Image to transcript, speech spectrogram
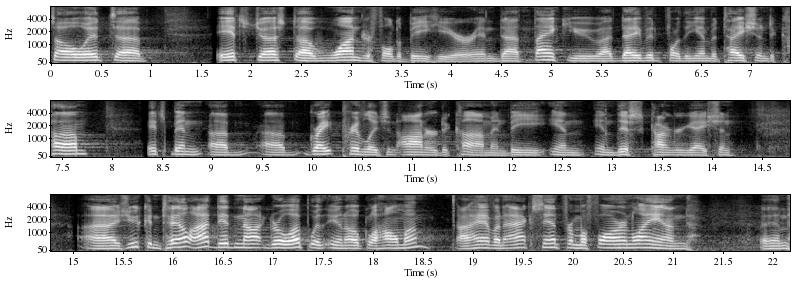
So it, uh, it's just uh, wonderful to be here. And uh, thank you, uh, David, for the invitation to come. It's been a, a, great privilege and honor to come and be in, in this congregation. as you can tell, I did not grow up with, in Oklahoma. I have an accent from a foreign land. And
